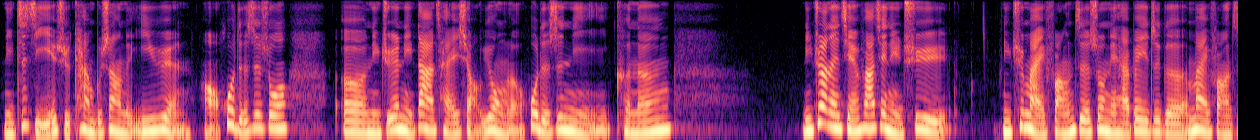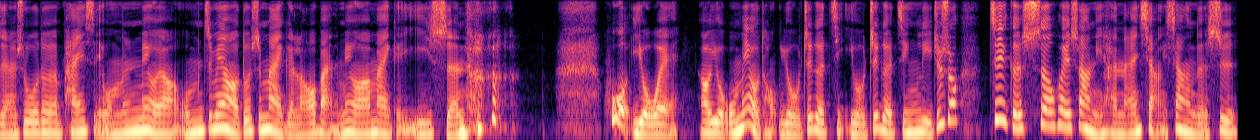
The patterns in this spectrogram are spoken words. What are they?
你自己也许看不上的医院，好，或者是说，呃，你觉得你大材小用了，或者是你可能你赚了钱，发现你去。你去买房子的时候，你还被这个卖房子人说对拍谁？我们没有要，我们这边要都是卖给老板，没有要卖给医生。或有诶、有，我们有同有这个经有这个经历，就是说这个社会上你很难想象的是，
